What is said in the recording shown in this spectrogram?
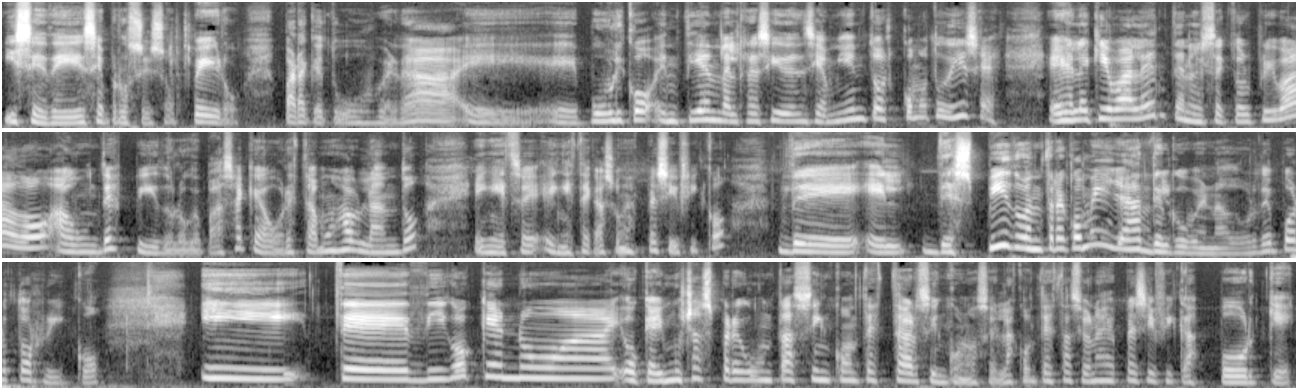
y se dé ese proceso. Pero para que tu verdad eh, eh, público entienda el residenciamiento, como tú dices, es el equivalente en el sector privado a un despido. Lo que pasa es que ahora estamos hablando, en este, en este caso en específico, del el despido despido, entre comillas, del gobernador de Puerto Rico. Y te digo que no hay, o que hay muchas preguntas sin contestar, sin conocer las contestaciones específicas, porque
